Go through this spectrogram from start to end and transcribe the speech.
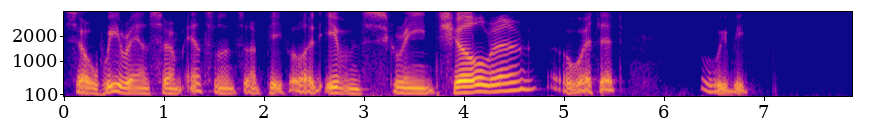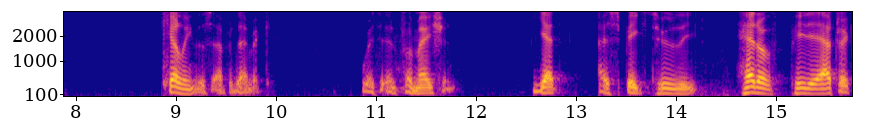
So we ran serum insulin on people and even screened children with it. We'd be killing this epidemic with information. Yet I speak to the head of Pediatric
